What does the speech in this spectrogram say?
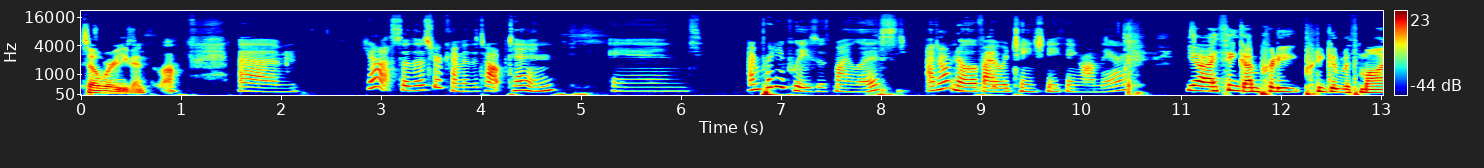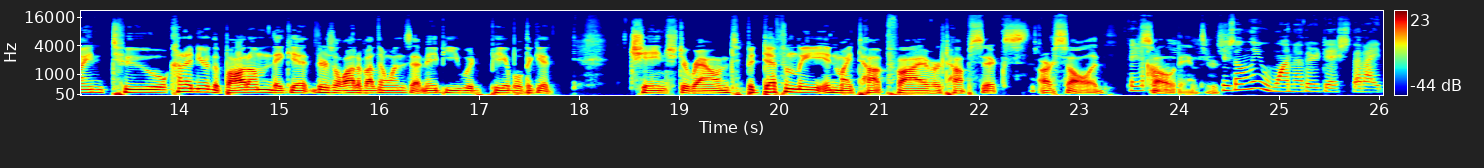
So we're even. Um, yeah, so those are kind of the top 10. And I'm pretty pleased with my list. I don't know if I would change anything on there. Yeah, I think I'm pretty pretty good with mine too. Kind of near the bottom, they get there's a lot of other ones that maybe you would be able to get changed around, but definitely in my top 5 or top 6 are solid. There's solid only, answers. there's only one other dish that I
